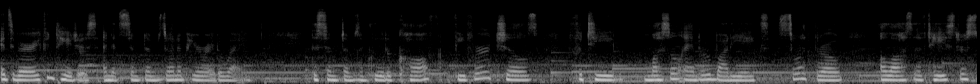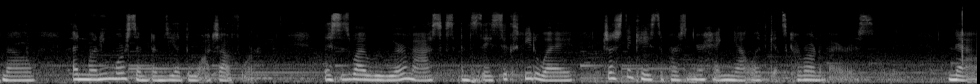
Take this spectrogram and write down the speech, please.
It's very contagious and its symptoms don't appear right away. The symptoms include a cough, fever or chills, fatigue, muscle and or body aches, sore throat, a loss of taste or smell, and many more symptoms you have to watch out for. This is why we wear masks and stay six feet away, just in case the person you're hanging out with gets coronavirus. Now,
